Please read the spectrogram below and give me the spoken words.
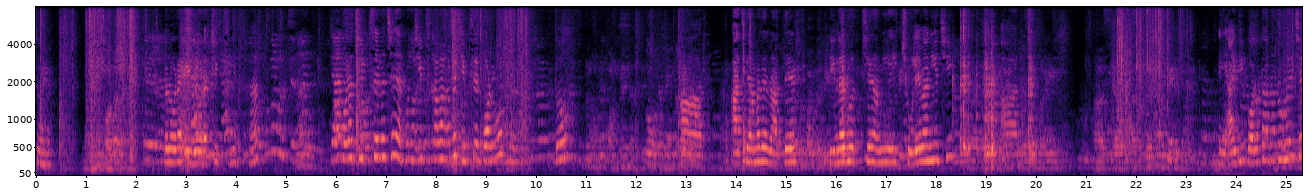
চলো। চলো ওরা এই যে ওরা চিপস হ্যাঁ? ওরা চিপস এনেছে এখন চিপস খাওয়া হবে চিপসের পর্ব। তো আর আজকে আমাদের রাতের ডিনার হচ্ছে, আমি এই ছোলে বানিয়েছি। আর এই আইডির পরোটা আনানো হয়েছে।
